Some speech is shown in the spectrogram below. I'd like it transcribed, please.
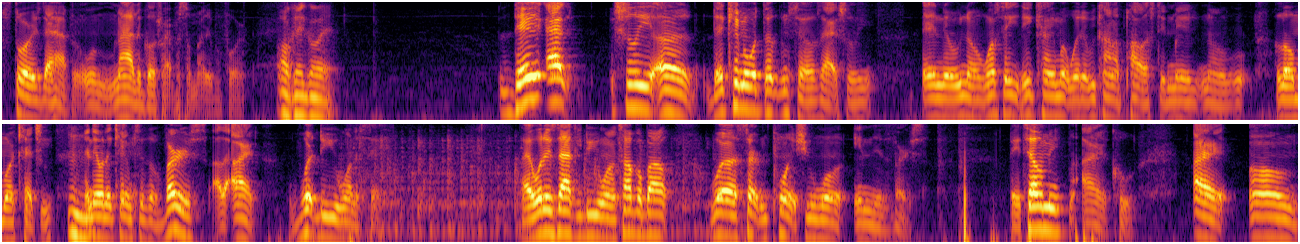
stories that happened when I had to ghostwrite for somebody before. Okay, go ahead. They actually uh they came up with it themselves actually, and then, you know once they, they came up with it, we kind of polished it, and made it, you know a little more catchy. And then when it came to the verse, I was like, all right, what do you want to say? Like, what exactly do you want to talk about? What are certain points you want in this verse? They tell me, all right, cool. All right, um,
